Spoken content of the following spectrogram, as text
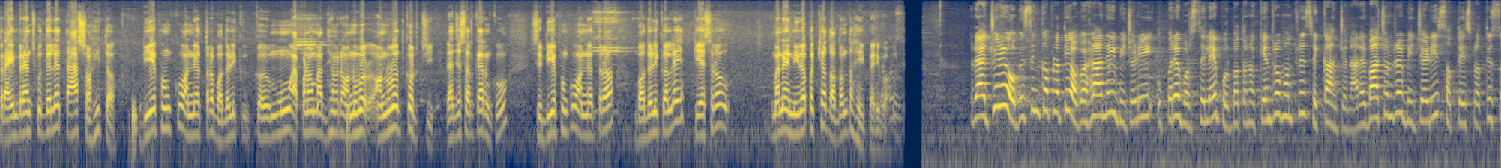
କ୍ରାଇମବ୍ରାଞ୍ଚକୁ ଦେଲେ ତା ସହିତ ଡିଏଫ୍ଙ୍କୁ ଅନ୍ୟତ୍ର ବଦଳି ମୁଁ ଆପଣଙ୍କ ମାଧ୍ୟମରେ ଅନୁରୋଧ କରୁଛି ରାଜ୍ୟ ସରକାରଙ୍କୁ ସେ ଡିଏଫ୍ଙ୍କୁ ଅନ୍ୟତ୍ର ବଦଳି କଲେ କେସ୍ର ମାନେ ନିରପେକ୍ଷ ତଦନ୍ତ ହୋଇପାରିବ ରାଜ୍ୟରେ ଓବିସିଙ୍କ ପ୍ରତି ଅବହେଳା ନେଇ ବିଜେଡି ଉପରେ ବର୍ଷିଲେ ପୂର୍ବତନ କେନ୍ଦ୍ରମନ୍ତ୍ରୀ ଶ୍ରୀକାନ୍ତ ଜେନା ନିର୍ବାଚନରେ ବିଜେଡି ସତେଇଶ ପ୍ରତିଶତ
